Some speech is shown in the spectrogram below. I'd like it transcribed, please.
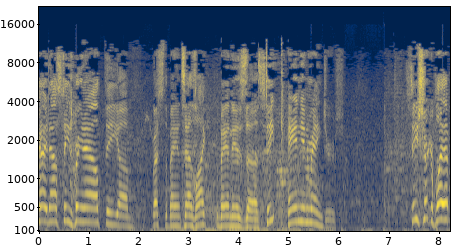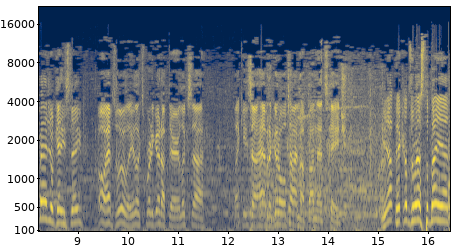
Okay, now Steve's bringing out the um, rest of the band. Sounds like the band is uh, Steep Canyon Rangers. Steve sure can play that banjo, can he, Steve? Oh, absolutely. He looks pretty good up there. He looks uh, like he's uh, having a good old time up on that stage. Yep, here comes the rest of the band.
